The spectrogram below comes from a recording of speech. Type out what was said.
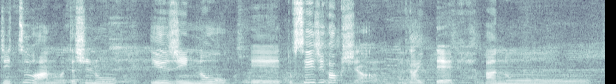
実はあの私の友人の、えーっと政治学者がいてあのー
